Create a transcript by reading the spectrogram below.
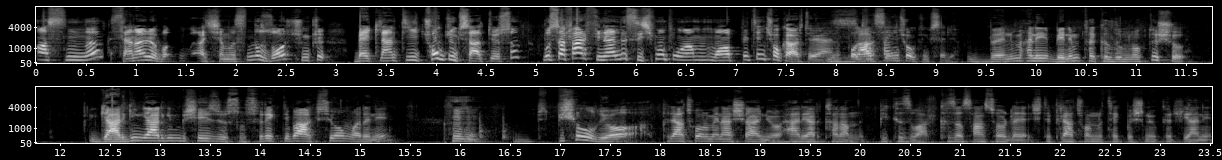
aslında senaryo aşamasında zor. Çünkü beklentiyi çok yükseltiyorsun. Bu sefer finalde sıçma puan muhabbetin çok artıyor yani. Zaten- Potansiyelin çok yükseliyor. Benim hani benim takıldığım nokta şu. Gergin gergin bir şey izliyorsun. Sürekli bir aksiyon var hani. bir şey oluyor. Platform en aşağı iniyor. Her yer karanlık. Bir kız var. Kız asansörle işte platformla tek başına yukarı. Yani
